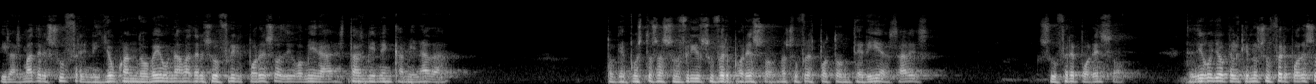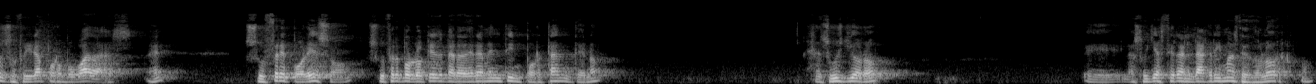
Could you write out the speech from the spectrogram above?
Y las madres sufren. Y yo cuando veo una madre sufrir por eso, digo, mira, estás bien encaminada. Porque puestos a sufrir, sufre por eso, no sufres por tonterías, ¿sabes? Sufre por eso. Te digo yo que el que no sufre por eso sufrirá por bobadas. ¿eh? Sufre por eso, sufre por lo que es verdaderamente importante, ¿no? Jesús lloró eh, las suyas eran lágrimas de dolor.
